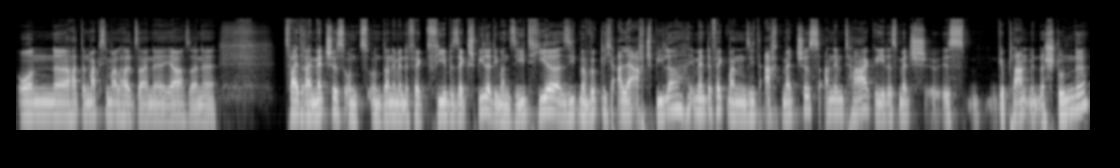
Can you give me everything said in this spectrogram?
Und äh, hat dann maximal halt seine, ja, seine zwei, drei Matches und, und dann im Endeffekt vier bis sechs Spieler, die man sieht. Hier sieht man wirklich alle acht Spieler im Endeffekt. Man sieht acht Matches an dem Tag. Jedes Match ist geplant mit einer Stunde.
